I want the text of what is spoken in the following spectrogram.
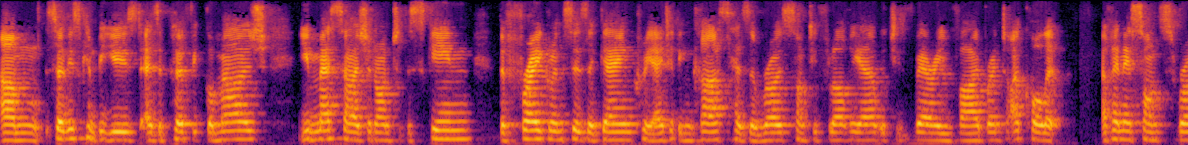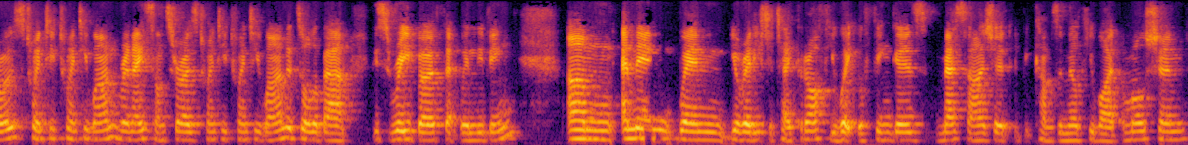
Um, so this can be used as a perfect gommage you massage it onto the skin. The fragrances, again, created in Grasse, has a rose Centifolia, which is very vibrant. I call it Renaissance Rose 2021, Renaissance Rose 2021. It's all about this rebirth that we're living. Um, and then when you're ready to take it off, you wet your fingers, massage it, it becomes a milky white emulsion.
